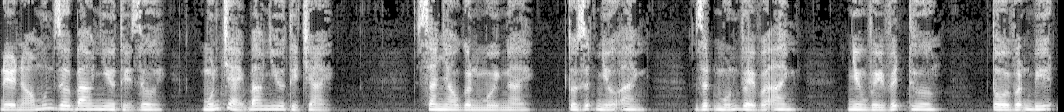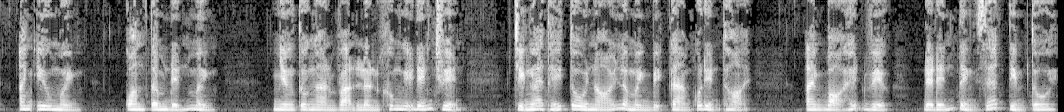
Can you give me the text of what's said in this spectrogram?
để nó muốn rơi bao nhiêu thì rơi, muốn chảy bao nhiêu thì chảy. Xa nhau gần 10 ngày, tôi rất nhớ anh, rất muốn về với anh. Nhưng vì vết thương, tôi vẫn biết anh yêu mình, quan tâm đến mình. Nhưng tôi ngàn vạn lần không nghĩ đến chuyện chỉ nghe thấy tôi nói là mình bị cảm qua điện thoại. Anh bỏ hết việc để đến tỉnh Z tìm tôi.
